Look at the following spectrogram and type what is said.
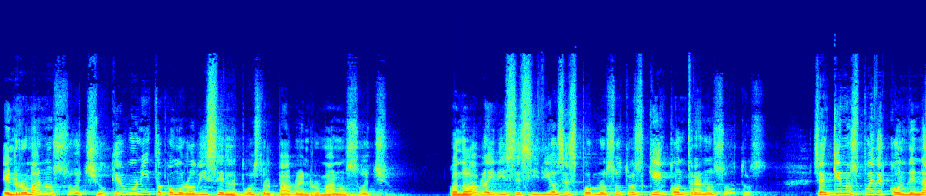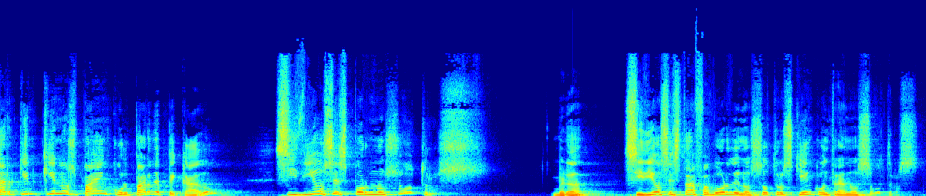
en Romanos 8, qué bonito como lo dice el apóstol Pablo en Romanos 8, cuando habla y dice, si Dios es por nosotros, ¿quién contra nosotros? O sea, ¿quién nos puede condenar? ¿Quién, quién nos va a inculpar de pecado? Si Dios es por nosotros, ¿verdad? Si Dios está a favor de nosotros, ¿quién contra nosotros?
